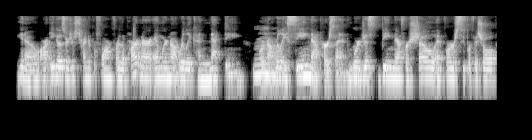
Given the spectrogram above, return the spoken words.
you know, our egos are just trying to perform for the partner and we're not really connecting. Mm. We're not really seeing that person. We're just being there for show and for superficial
